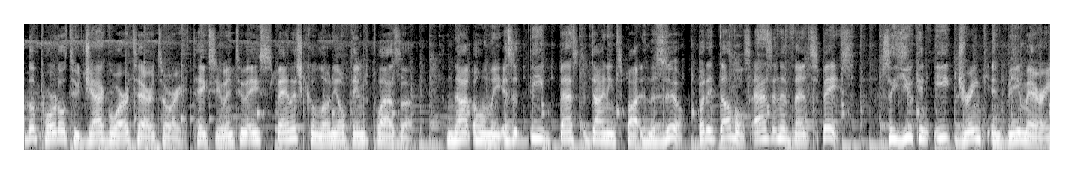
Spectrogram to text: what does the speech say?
The portal to Jaguar territory takes you into a Spanish colonial themed plaza. Not only is it the best dining spot in the zoo, but it doubles as an event space so you can eat, drink, and be merry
